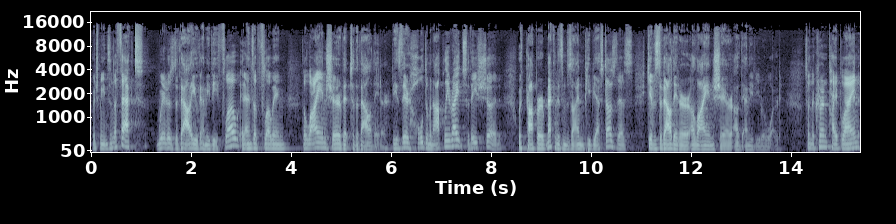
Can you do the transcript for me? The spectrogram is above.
which means in effect, where does the value of MEV flow? It ends up flowing the lion's share of it to the validator because they hold the monopoly right, so they should, with proper mechanism design, and PBS does this, gives the validator a lion's share of the MEV reward. So in the current pipeline,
